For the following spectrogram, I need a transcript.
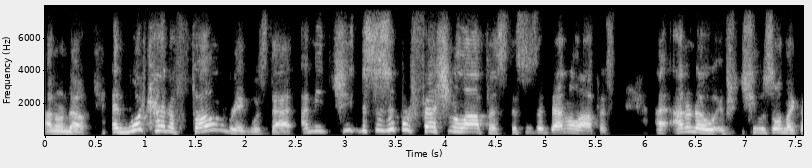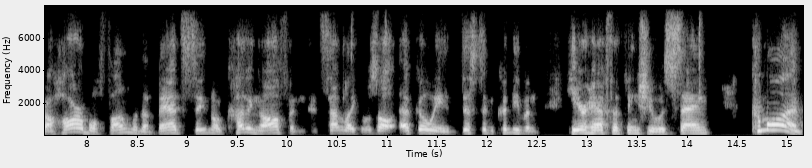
I don't know. And what kind of phone rig was that? I mean, she, this is a professional office. This is a dental office. I, I don't know if she was on like a horrible phone with a bad signal cutting off and it sounded like it was all echoey and distant, couldn't even hear half the things she was saying. Come on,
